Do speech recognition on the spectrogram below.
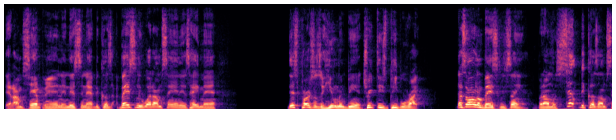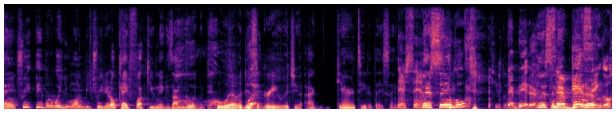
that I'm simping and this and that because basically what I'm saying is, hey man, this person's a human being. Treat these people right. That's all I'm basically saying. But I'm a simp because I'm saying treat people the way you want to be treated. Okay, fuck you niggas. I'm good with that. Whoever disagreed with you, I guarantee that they sing. They're simps. They're single. They're bitter. Listen, Simp they're and bitter. single.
